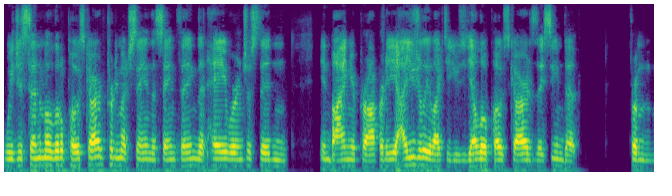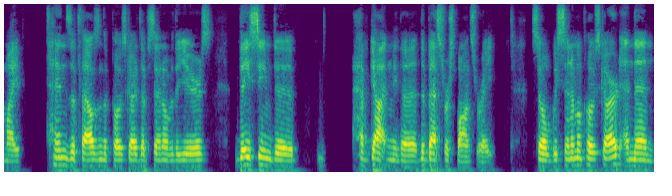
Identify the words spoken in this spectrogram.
we just send them a little postcard, pretty much saying the same thing that, hey, we're interested in, in buying your property. I usually like to use yellow postcards. They seem to, from my tens of thousands of postcards I've sent over the years, they seem to have gotten me the, the best response rate. So we send them a postcard, and then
